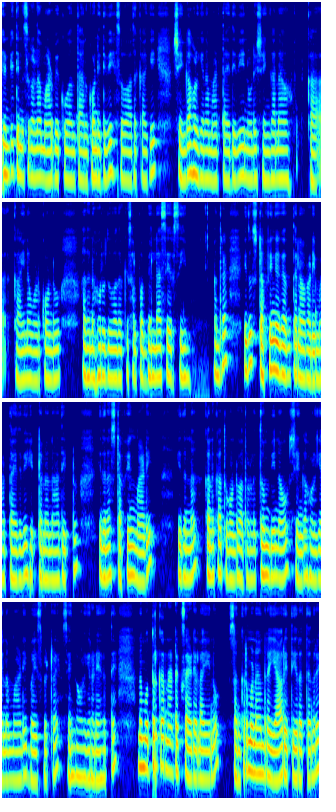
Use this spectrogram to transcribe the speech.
ತಿಂಡಿ ತಿನಿಸುಗಳನ್ನ ಮಾಡಬೇಕು ಅಂತ ಅಂದ್ಕೊಂಡಿದ್ದೀವಿ ಸೊ ಅದಕ್ಕಾಗಿ ಶೇಂಗಾ ಹೋಳಿಗೆನ ಮಾಡ್ತಾಯಿದ್ದೀವಿ ನೋಡಿ, ಶೇಂಗಾನ ಕಾಯಿನ ಒಡ್ಕೊಂಡು ಅದನ್ನು ಹುರಿದು ಅದಕ್ಕೆ ಸ್ವಲ್ಪ ಬೆಲ್ಲ ಸೇರಿಸಿ, ಅಂದರೆ ಇದು ಸ್ಟಫಿಂಗಿಗೆ ಅಂತ ನಾವು ರೆಡಿ ಮಾಡ್ತಾಯಿದ್ದೀವಿ ಹಿಟ್ಟನ್ನು ನಾದಿಟ್ಟು ಇದನ್ನು ಸ್ಟಫಿಂಗ್ ಮಾಡಿ ಇದನ್ನು ಕನಕ ತೊಗೊಂಡು ಅದರೊಳಗೆ ತುಂಬಿ ನಾವು ಶೇಂಗಾ ಹೋಳಿಗೆನ ಮಾಡಿ ಬೇಯಿಸ್ಬಿಟ್ರೆ ಶೇಂಗಾ ಹೋಳಿಗೆ ರೆಡಿ ಆಗುತ್ತೆ. ನಮ್ಮ ಉತ್ತರ ಕರ್ನಾಟಕ ಸೈಡೆಲ್ಲ ಏನು ಸಂಕ್ರಮಣ ಅಂದರೆ ಯಾವ ರೀತಿ ಇರುತ್ತೆ ಅಂದರೆ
